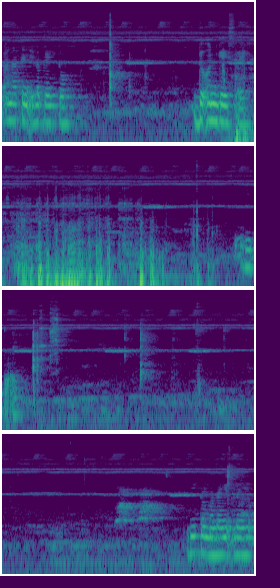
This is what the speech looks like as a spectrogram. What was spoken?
Saan natin ilagay ito? Doon guys ay. Dito ay. Dito malayo-layo.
